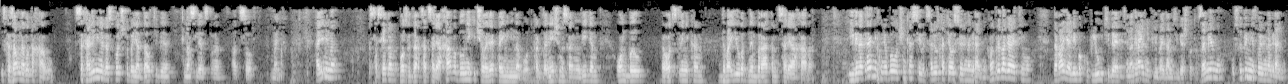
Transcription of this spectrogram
И сказал Навот Ахаву, Сохрани меня, Господь, чтобы я дал тебе наследство отцов моих. А именно, соседом возле дворца царя Хава был некий человек по имени Навод. Как в дальнейшем мы с вами увидим, он был родственником, двоюродным братом царя Ахава. И виноградник у него был очень красивый. Царю захотелось себе виноградник. Он предлагает ему, давай я либо куплю у тебя этот виноградник, либо я дам тебе что-то в замену. Уступи мне твой виноградник.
